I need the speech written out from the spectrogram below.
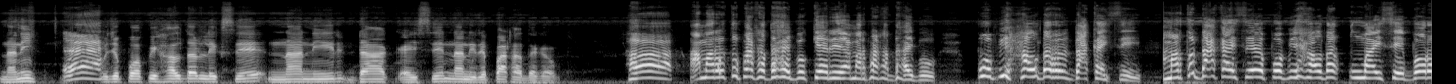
নানি? হ্যাঁ। ওই যে পপি হালদার লিখছে নানির ডাক আইছে নানিরে পাঠা দেখাও। হ্যাঁ আমারও তো পাঠা দেখাইবো কে রে আমার পাঠা দেখাইবো? পপি হালদার ডাকাইছে আমার তো ডাকাইছে পপি হালদার উমাইছে বড়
